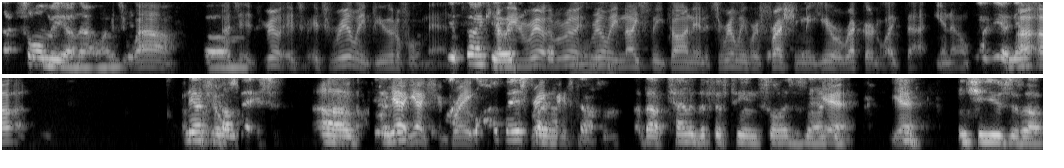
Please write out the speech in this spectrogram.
that's all me on that one. It's, wow, Um, that's, it's really it's it's really beautiful, man. yeah, thank you. I mean, It's- really, really, Mhm. really nicely done, and it's really refreshing to hear a record like that. You know, yeah, uh, Nancy, uh, Nancy's so- on bass. Uh, oh, yeah, yeah, she's great. A lot of bass Great playing bass. About ten of the fifteen songs is Nancy, Yeah, yeah. And she uses a,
